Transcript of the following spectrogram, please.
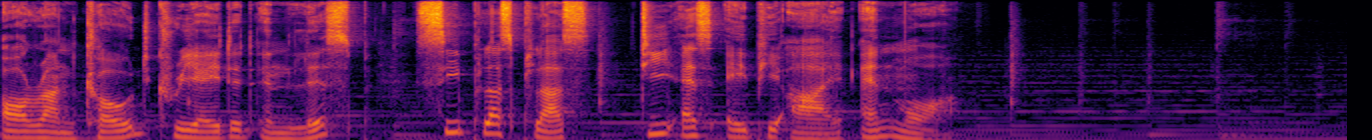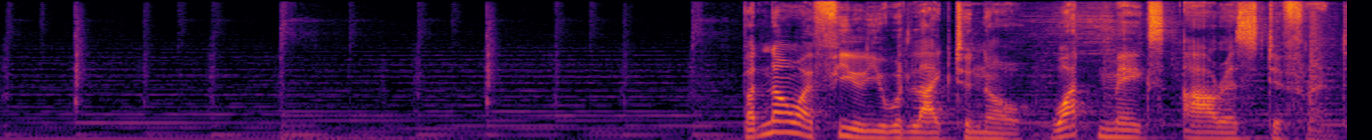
Or run code created in Lisp, C++, DSAPI and more. But now I feel you would like to know what makes ARES different.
